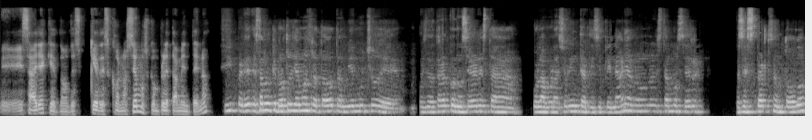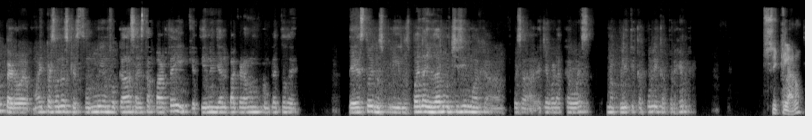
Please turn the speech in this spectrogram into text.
eh, esa área que, no des- que desconocemos completamente, ¿no? Sí, pero es algo que nosotros ya hemos tratado también mucho de, pues, de tratar de conocer esta colaboración interdisciplinaria, ¿no? No necesitamos ser pues, expertos en todo, pero hay personas que son muy enfocadas a esta parte y que tienen ya el background completo de, de esto y nos, y nos pueden ayudar muchísimo a, pues, a llevar a cabo es- una política pública, por ejemplo. Sí, claro.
